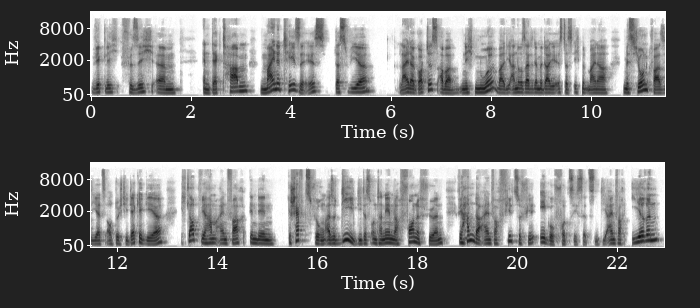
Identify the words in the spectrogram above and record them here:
wirklich für sich ähm, entdeckt haben. Meine These ist, dass wir leider Gottes, aber nicht nur, weil die andere Seite der Medaille ist, dass ich mit meiner Mission quasi jetzt auch durch die Decke gehe. Ich glaube, wir haben einfach in den Geschäftsführungen, also die, die das Unternehmen nach vorne führen, wir haben da einfach viel zu viel Ego-Futzis sitzen, die einfach ihren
